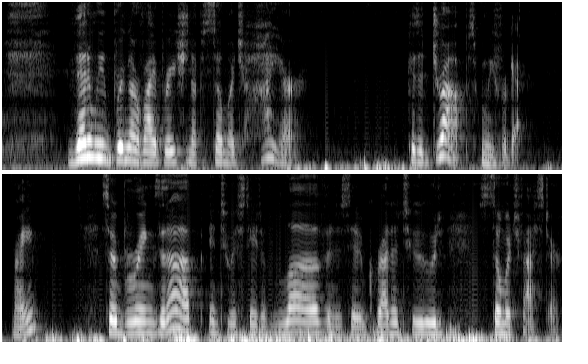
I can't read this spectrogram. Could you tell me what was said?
then we bring our vibration up so much higher because it drops when we forget, right? So it brings it up into a state of love and a state of gratitude so much faster.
